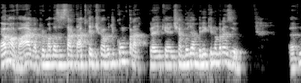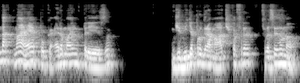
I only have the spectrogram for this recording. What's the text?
É uma vaga para uma das startups que a gente acabou de comprar, que a gente acabou de abrir aqui no Brasil. Uh, na, na, época, era uma empresa de mídia programática fran francesa, não.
